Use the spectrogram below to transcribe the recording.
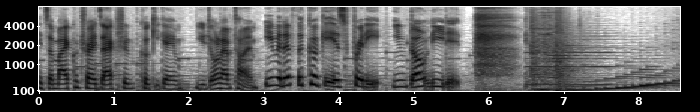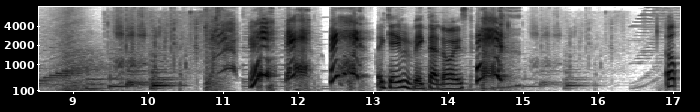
It's a microtransaction cookie game. You don't have time. Even if the cookie is pretty, you don't need it. Can't even make that noise. oh.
